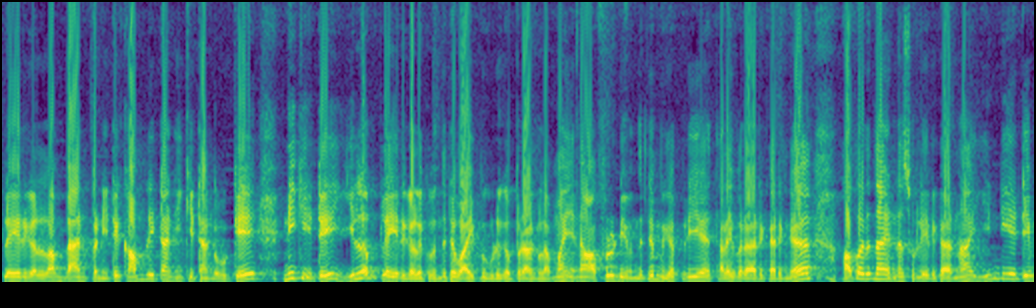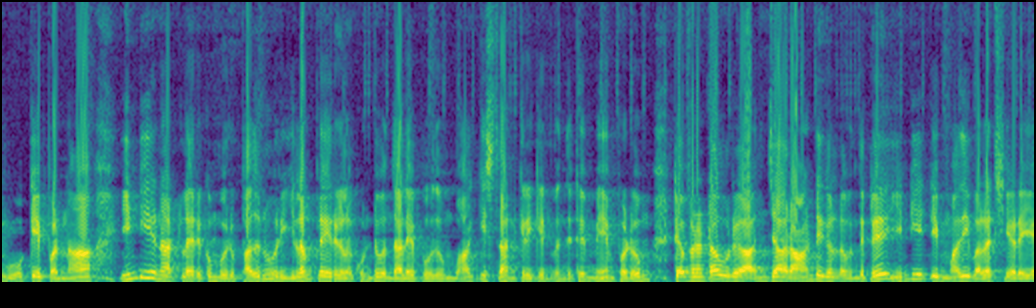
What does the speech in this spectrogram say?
பிளேயர்கள்லாம் பேன் பண்ணிட்டு கம்ப்ளீட்டாக நீக்கிட்டாங்க. ஓகே நீக்கிட்டு இளம் பிளேயர்களுக்கு வந்துட்டு வாய்ப்பு கொடுக்க போகிறாங்களாமா ஏன்னா அஃப்ரிடி வந்துட்டு மிகப்பெரிய தலைவராக இருக்காருங்க. அவர் தான் என்ன சொல்லியிருக்காருன்னா இந்திய டீம் ஓகே பண்ணால் இந்திய நாட்டில் இருக்கும் ஒரு பதினோரு இளம் பிளேயர்களை கொண்டு வந்தாலே போதும். பாகிஸ்தான் கிரிக்கெட் வந்துட்டு மேம்படும். டெஃபினட்டாக ஒரு அஞ்சாறு ஆண்டுகளில் வந்துட்டு இந்திய டீம் மாதிரி வளர்ச்சி அடைய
